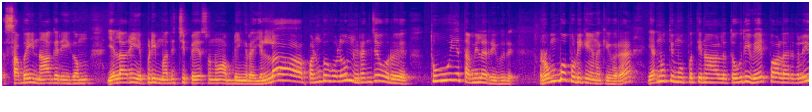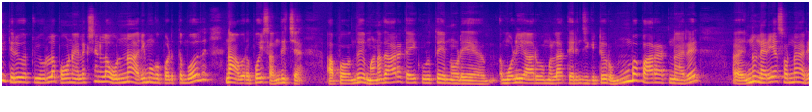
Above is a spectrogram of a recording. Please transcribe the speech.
சபை நாகரிகம் எல்லாரையும் எப்படி மதித்து பேசணும் அப்படிங்கிற எல்லா பண்புகளும் நிறைஞ்ச ஒரு தூய தமிழர் இவர். ரொம்ப பிடிக்கும் எனக்கு இவரை. இரநூத்தி முப்பத்தி நாலு தொகுதி வேட்பாளர்களையும் திருவற்றியூரில் போன எலெக்ஷனில் ஒன்றா அறிமுகப்படுத்தும் போது நான் அவரை போய் சந்தித்தேன் அப்போ வந்து மனதார கை கொடுத்து என்னுடைய மொழி ஆர்வமெல்லாம் தெரிஞ்சுக்கிட்டு ரொம்ப பாராட்டினார். இன்னும் நிறைய சொன்னார்.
